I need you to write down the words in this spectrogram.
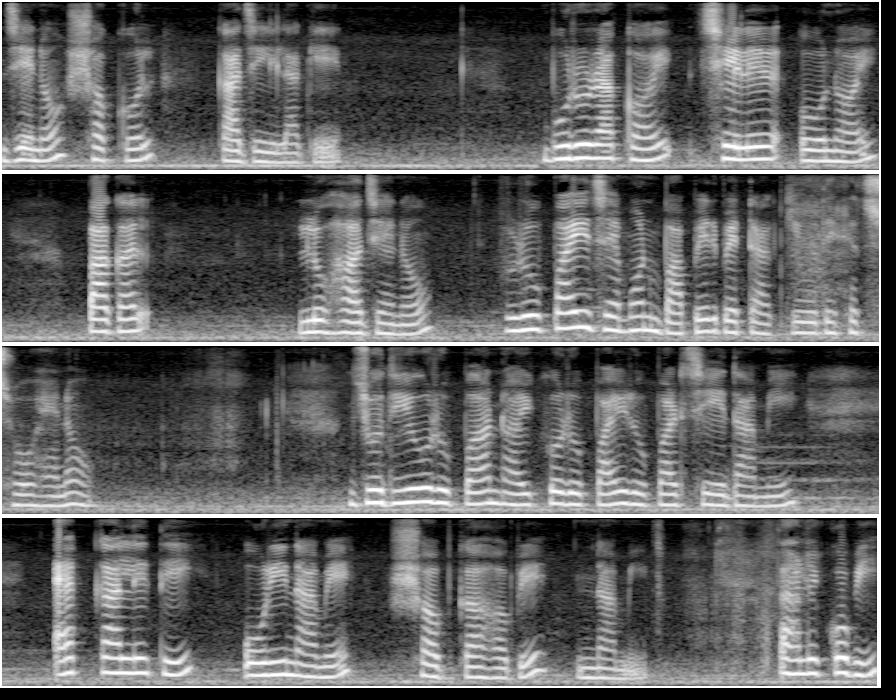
যেন সকল কাজেই লাগে। বুড়োরা কয়, ছেলের ও নয়, পাগাল লোহা যেন, রূপাই যেমন বাপের বেটা, কেউ দেখেছ হেন? যদিও রূপা নয়ক রূপাই রূপার চেয়ে দামি এককালেতেই ওরি নামে সবগা হবে নামি। তাহলে কবি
